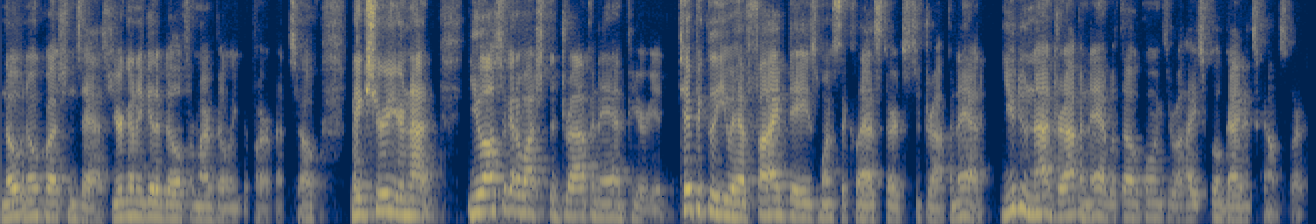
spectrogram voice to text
No, no questions asked. You're going to get a bill from our billing department. So make sure you're not. You also got to watch the drop and add period. Typically, you have five days once the class starts to drop an add. You do not drop an add without going through a high school guidance counselor.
